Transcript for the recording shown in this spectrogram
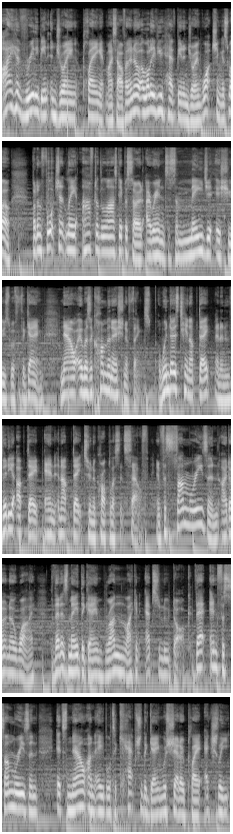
I have really been enjoying playing it myself, and I know a lot of you have been enjoying watching as well, but unfortunately, after the last episode, I ran into some major issues with the game. Now, it was a combination of things a Windows 10 update, an Nvidia update, and an update to Necropolis itself. And for some reason, I don't know why, but that has made the game run like an absolute dog. That, and for some reason, it's now unable to capture the game with ShadowPlay actually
